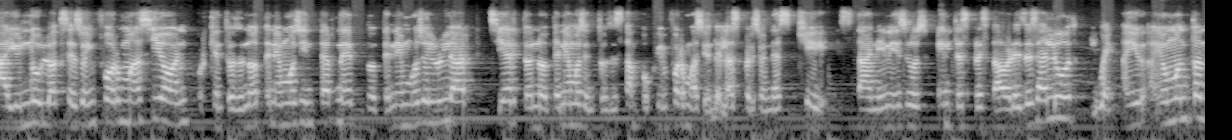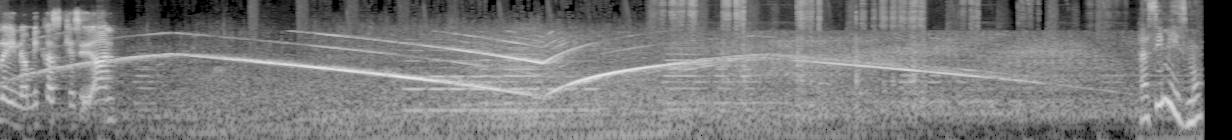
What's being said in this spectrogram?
hay un nulo acceso a información, porque entonces no tenemos internet, no tenemos celular, ¿cierto? No tenemos entonces tampoco información de las personas que están en esos entes prestadores de salud. Y bueno, hay, hay un montón de dinámicas que se dan. Asimismo,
